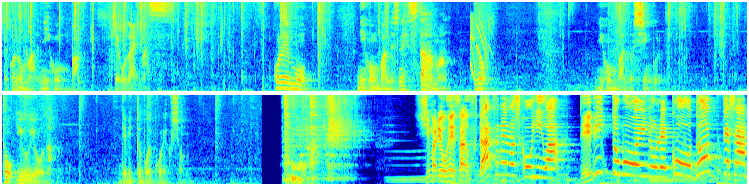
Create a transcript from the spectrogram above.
とかのまあ日本版でございます。これも日本版ですね「スターマン」の日本版のシングル。というようなデビッド・ボーイコレクション。島良平さん2つ目の嗜好品はデビッド・ボーイのレコードでした。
